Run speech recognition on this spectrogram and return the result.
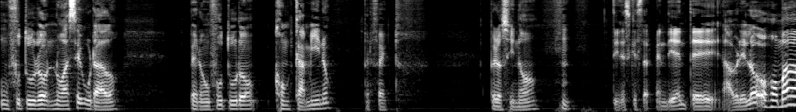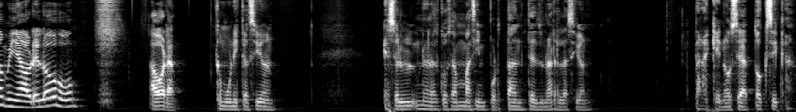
un futuro no asegurado, pero un futuro con camino, perfecto. Pero si no, Tienes que estar pendiente. Abre el ojo, mami, abre el ojo. Ahora, comunicación. Eso es una de las cosas más importantes de una relación. Para que no sea tóxica.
